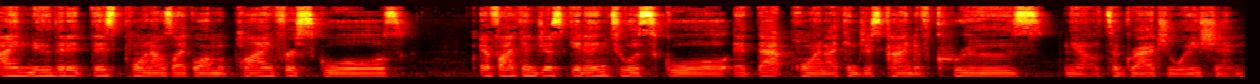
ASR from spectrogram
I knew that at this point I was like, well, I'm applying for schools if I can just get into a school, at that point, I can just kind of cruise, you know, to graduation.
